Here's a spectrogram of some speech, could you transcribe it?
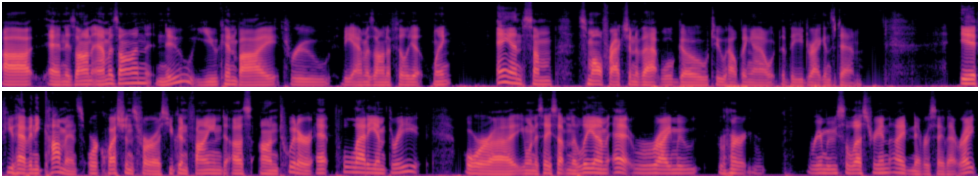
uh, and is on Amazon new, you can buy through the Amazon affiliate link and some small fraction of that will go to helping out the Dragon's Den. If you have any comments or questions for us, you can find us on Twitter at Platium3, or uh, you want to say something to Liam at Raimu, Rimu Celestrian. I'd never say that right.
